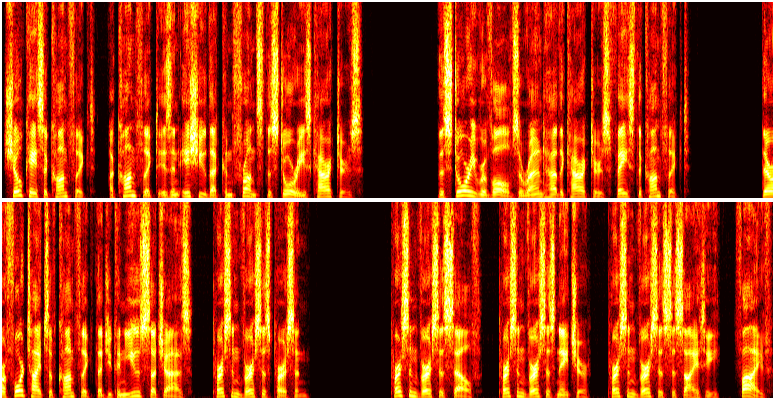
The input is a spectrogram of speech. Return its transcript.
Showcase a conflict. A conflict is an issue that confronts the story's characters. The story revolves around how the characters face the conflict. There are four types of conflict that you can use, such as person versus person, person versus self, person versus nature, person versus society. 5.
